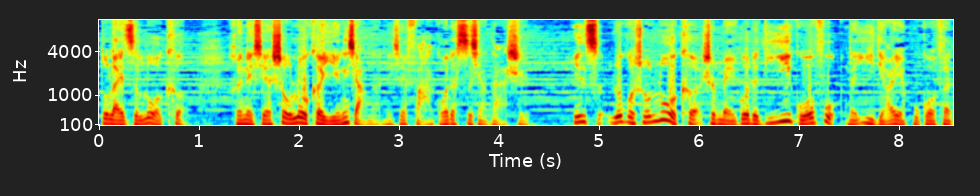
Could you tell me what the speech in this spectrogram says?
都来自洛克和那些受洛克影响的那些法国的思想大师。因此，如果说洛克是美国的第一国父，那一点也不过分。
